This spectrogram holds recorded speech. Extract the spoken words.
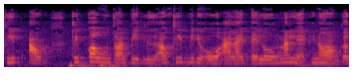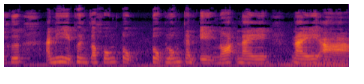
คลิปเอาคลิปกล้องวงจรปิดหรือเอาคลิปวิดีโออะไรไปลงนั่นแหละพี่น้องก็คือ อันนี้เพิ่นก็คงตกตกลงกันเองเนาะในในอ่า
